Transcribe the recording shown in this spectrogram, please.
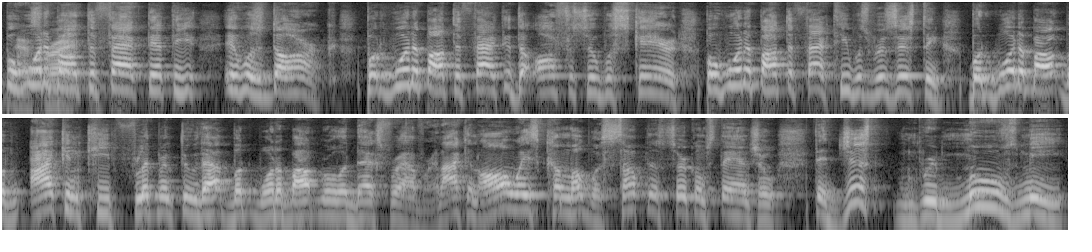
But That's what right. about the fact that the it was dark? But what about the fact that the officer was scared? But what about the fact he was resisting? But what about but I can keep flipping through that, but what about Rolodex forever? And I can always come up with something circumstantial that just removes me,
